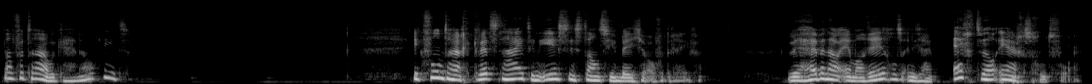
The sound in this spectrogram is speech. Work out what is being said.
dan vertrouw ik hen ook niet. Ik vond haar gekwetstheid in eerste instantie een beetje overdreven. We hebben nou eenmaal regels en die zijn echt wel ergens goed voor.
